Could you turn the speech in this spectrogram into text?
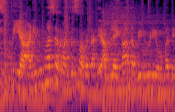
सुप्रिया आणि तुम्हा सर्वांचं स्वागत आहे आपल्या एका नवीन व्हिडिओमध्ये.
